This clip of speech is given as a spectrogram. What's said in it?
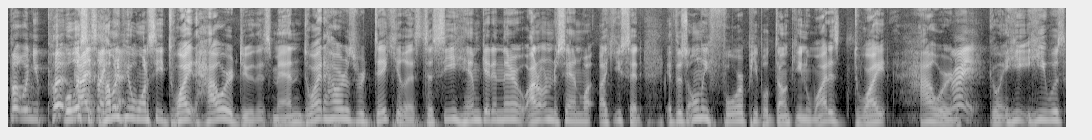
But when you put well, guys listen, like how many that- people want to see Dwight Howard do this, man? Dwight Howard is ridiculous. To see him get in there, I don't understand what. Like you said, if there's only four people dunking, why does Dwight Howard Right. go? He he was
